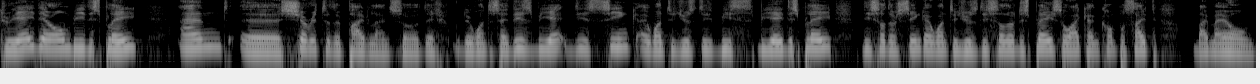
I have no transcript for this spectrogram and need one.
create their own B display and uh, share it to the pipeline. So they, they want to say this BA, this sink, I want to use this VA display, this other sink, I want to use this other display so I can composite by my own.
